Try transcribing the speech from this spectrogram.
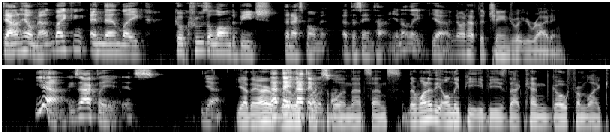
downhill mountain biking and then like go cruise along the beach the next moment at the same time. You know, like yeah. and not have to change what you're riding. Yeah, exactly. It's yeah. Yeah, they are That really that day was flexible fun. in that sense. They're one of the only PEVs that can go from like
